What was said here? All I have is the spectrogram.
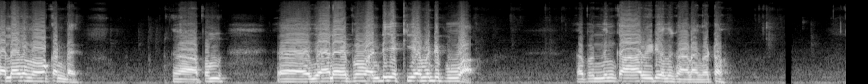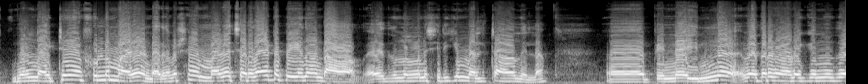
നല്ലപോലെ നോക്കണ്ടേ. അപ്പം ഞാൻ ഇപ്പൊ വണ്ടി ചെക്ക് ചെയ്യാൻ വേണ്ടി പോവാ. അപ്പം നിങ്ങൾക്ക് ആ വീഡിയോ ഒന്ന് കാണാം കേട്ടോ. ഇന്നലെ നൈറ്റ് ഫുള്ള് മഴ ഉണ്ടായിരുന്നു പക്ഷെ മഴ ചെറുതായിട്ട് പെയ്യുന്നതുകൊണ്ടാവാം ഇതൊന്നും അങ്ങനെ ശരിക്കും മെൽറ്റ് ആവുന്നില്ല. പിന്നെ ഇന്ന് വെതർ കാണിക്കുന്നത്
